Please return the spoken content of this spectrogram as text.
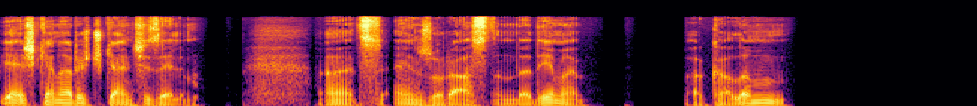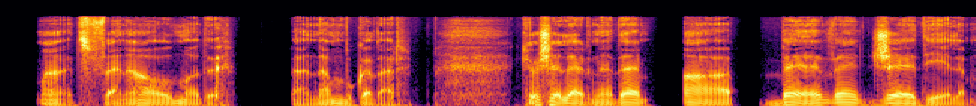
Bir eşkenar üçgen çizelim. Evet, en zoru aslında değil mi? Bakalım. Evet, fena olmadı. Benden bu kadar. Köşelerine de a, b ve c diyelim.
